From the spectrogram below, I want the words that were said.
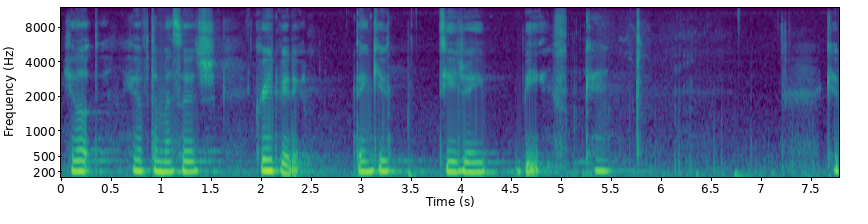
He left, he left a message. Great video. Thank you, TJB. Okay. Okay,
